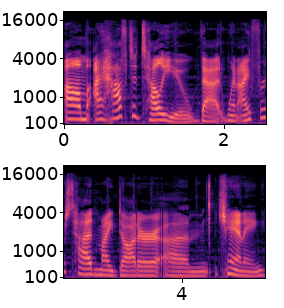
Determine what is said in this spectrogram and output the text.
Um, I have to tell you that when I first had my daughter, um, Channing,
